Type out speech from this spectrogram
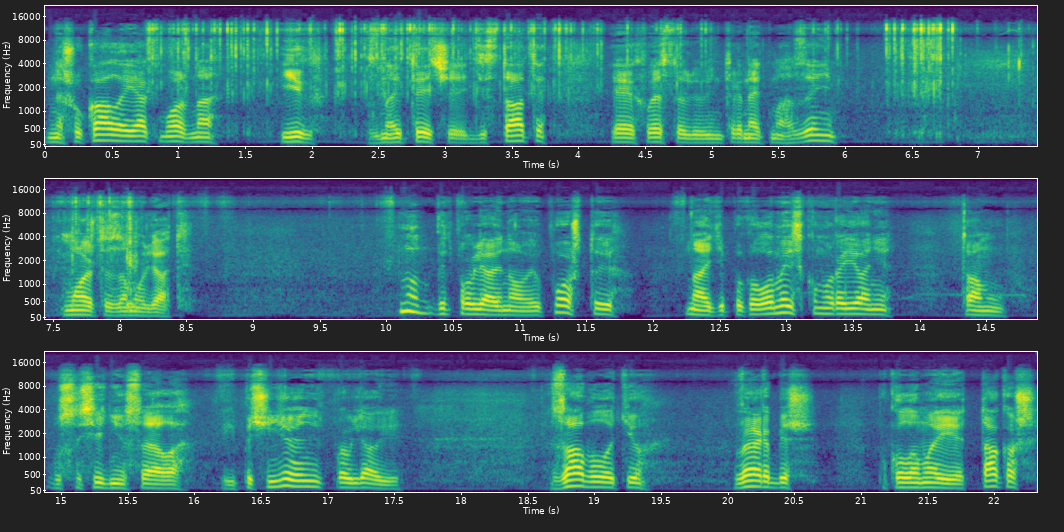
не шукали, як можна їх знайти чи дістати, я їх виставлю в інтернет-магазині можете замовляти. Ну, відправляю новою поштою, навіть і по Коломийському районі, там у сусідні села і Печеніжин відправляв, і Заболотів, Вербіж, по Коломиї також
